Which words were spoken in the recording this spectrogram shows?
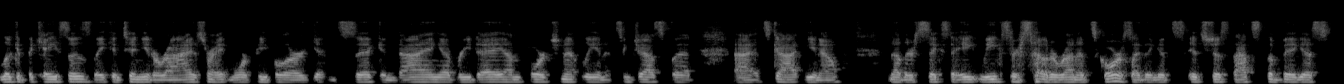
look at the cases, they continue to rise, right? More people are getting sick and dying every day, unfortunately, and it suggests that uh, it's got, you know, another six to eight weeks or so to run its course. I think it's it's just that's the biggest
